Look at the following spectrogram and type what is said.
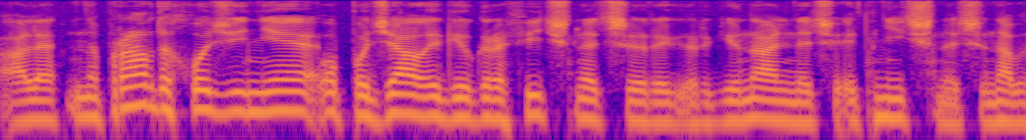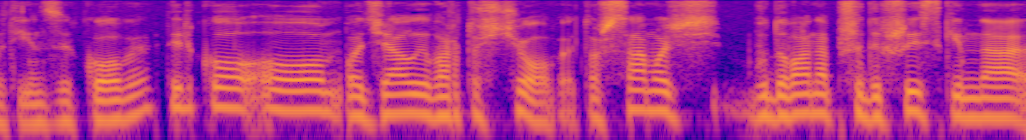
ale naprawdę naprawdę chodzi nie o podziały geograficzne, czy regionalne, czy etniczne, czy nawet językowe, tylko o podziały wartościowe. Tożsamość budowana przede wszystkim na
